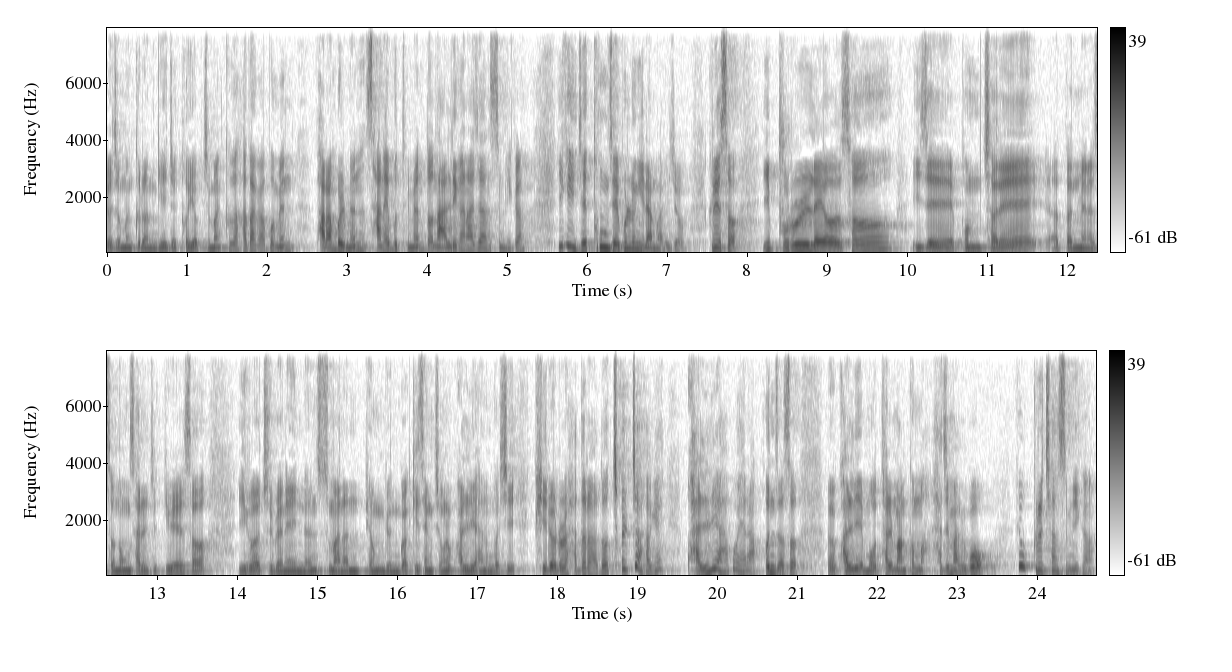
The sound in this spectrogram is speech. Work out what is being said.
요즘은 그런 게 이제 거의 없지만 그거 하다가 보면 바람 불면 산에 붙으면 또 난리가 나지 않습니까? 이게 이제 통제불능이란 말이죠. 그래서 이 불을 내어서 이제 봄철에 어떤 면에서 농사를 짓기 위해서 이거 주변에 있는 수많은 병균과 기생충을 관리하는 것이 필요를 하더라도 철저하게 관리하고 해라. 혼자서 어, 관리 못할 만큼 하지 말고 그렇지 않습니까?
